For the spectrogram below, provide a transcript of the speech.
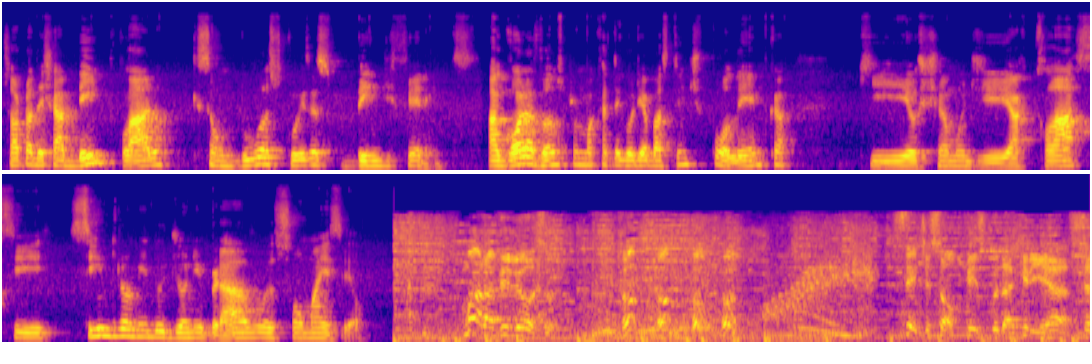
só para deixar bem claro que são duas coisas bem diferentes. Agora vamos para uma categoria bastante polêmica que eu chamo de a classe Síndrome do Johnny Bravo, eu sou mais eu. Maravilhoso! Sente só o físico da criança.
